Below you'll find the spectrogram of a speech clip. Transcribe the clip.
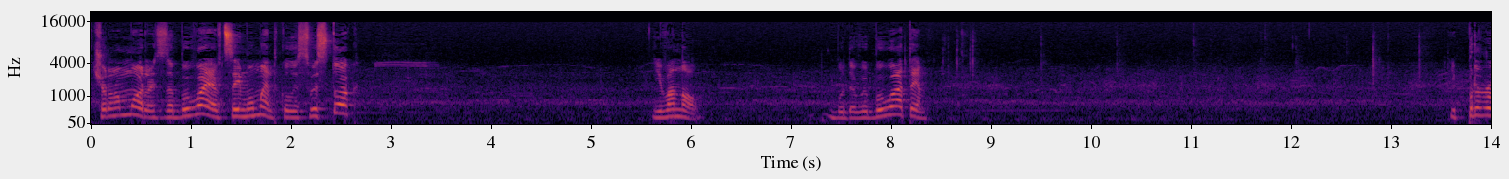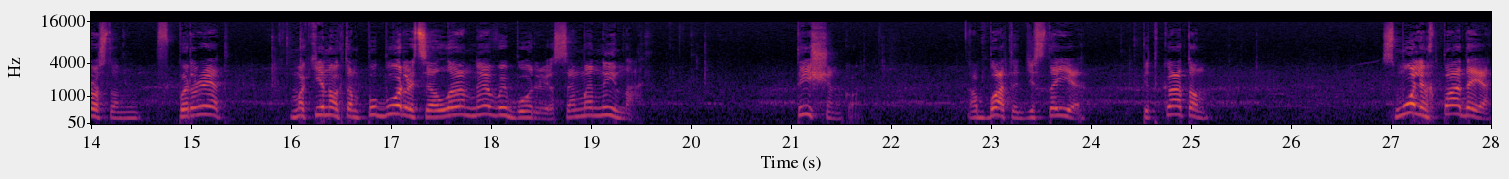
Чорноморець забиває в цей момент, коли свисток. Іванов буде вибивати. І просто вперед. Мак'єнок там побореться, але не виборює. Семенина. Тищенко. Абата дістає підкатом. Смолінг падає.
